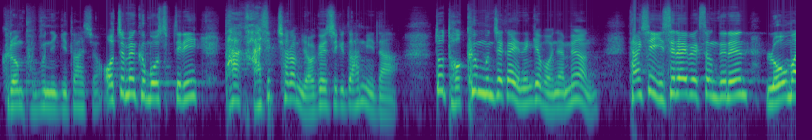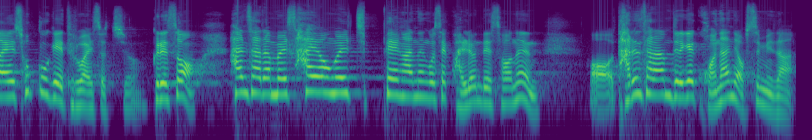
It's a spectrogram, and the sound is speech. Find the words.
그런 부분이기도 하죠. 어쩌면 그 모습들이 다 가식처럼 여겨지기도 합니다. 또 더 큰 문제가 있는 게 뭐냐면 당시 이스라엘 백성들은 로마의 속국에 들어와 있었죠. 그래서 한 사람을 사형을 집행하는 것에 관련돼서는 어, 다른 사람들에게 권한이 없습니다.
